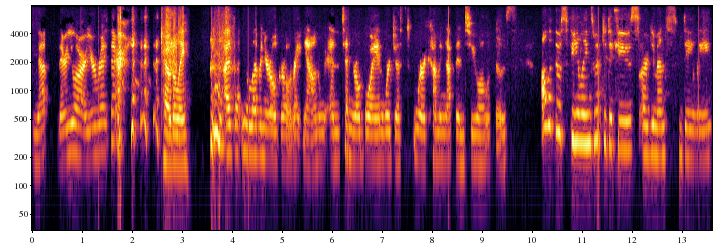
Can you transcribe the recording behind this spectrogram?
Yep, there you are. You're right there. totally. I've got an 11 year old girl right now and, and 10 year old boy, and we're just we're coming up into all of those all of those feelings. We have to diffuse arguments daily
